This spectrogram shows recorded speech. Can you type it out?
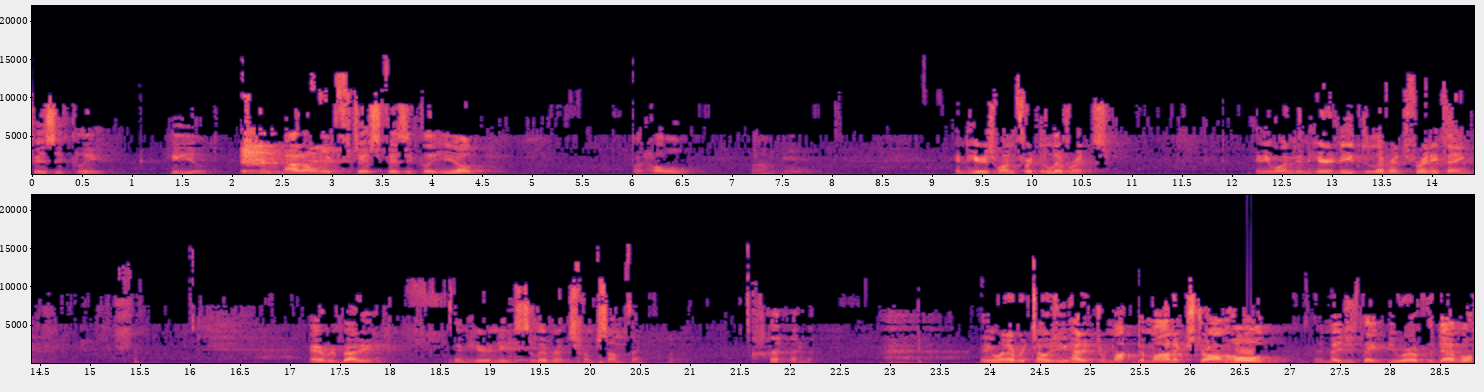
Physically healed. Not only just physically healed, but whole. Huh? And here's one for deliverance. Anyone in here need deliverance for anything? Everybody in here needs deliverance from something. Anyone ever told you you had a demonic stronghold and made you think you were of the devil?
